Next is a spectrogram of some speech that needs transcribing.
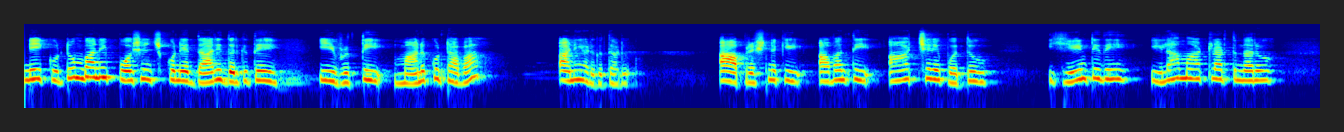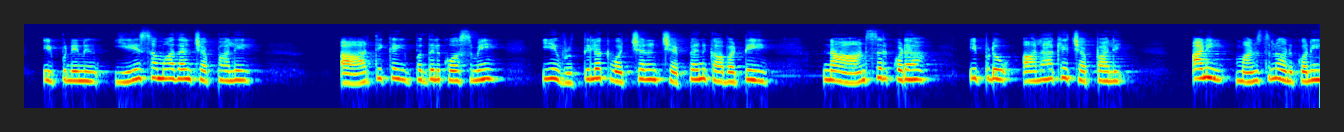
నీ కుటుంబాన్ని పోషించుకునే దారి దొరికితే ఈ వృత్తి మానుకుంటావా? అని అడుగుతాడు. ఆ ప్రశ్నకి అవంతి ఆశ్చర్యపోతూ ఏంటిది? ఇలా మాట్లాడుతున్నారు? ఇప్పుడు నేను ఏ సమాధానం చెప్పాలి? ఆర్థిక ఇబ్బందుల కోసమే ఈ వృత్తిలోకి వచ్చానని చెప్పాను కాబట్టి నా ఆన్సర్ కూడా ఇప్పుడు అలాగే చెప్పాలి. అని మనసులో అనుకొని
